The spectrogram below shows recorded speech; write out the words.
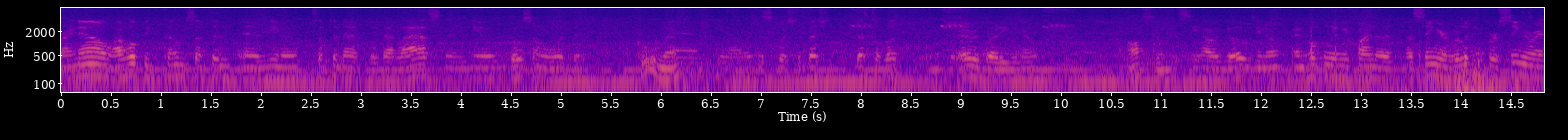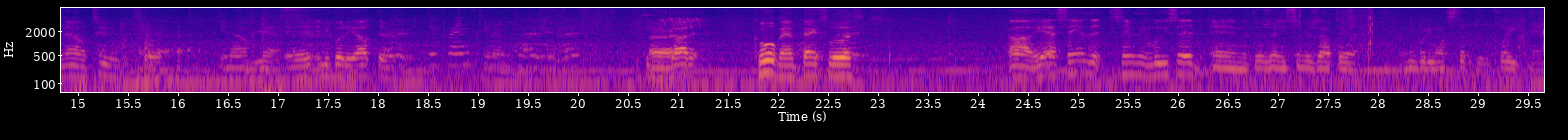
right now. I hope it becomes something, and you know something that that lasts, and you know go somewhere with it. Cool, man. And you know I just wish the best best of luck for everybody. You know, Awesome. and see how it goes. You know, and hopefully we find a, a singer. We're looking for a singer right now too. So you know, Yes. a- anybody out there, Your friends You know. tell you. you Alright. you got it. Cool, man. Thanks, Lewis. Uh, yeah, same that same thing Louis said. And if there's any singers out there, anybody wants to step up to the plate, man,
